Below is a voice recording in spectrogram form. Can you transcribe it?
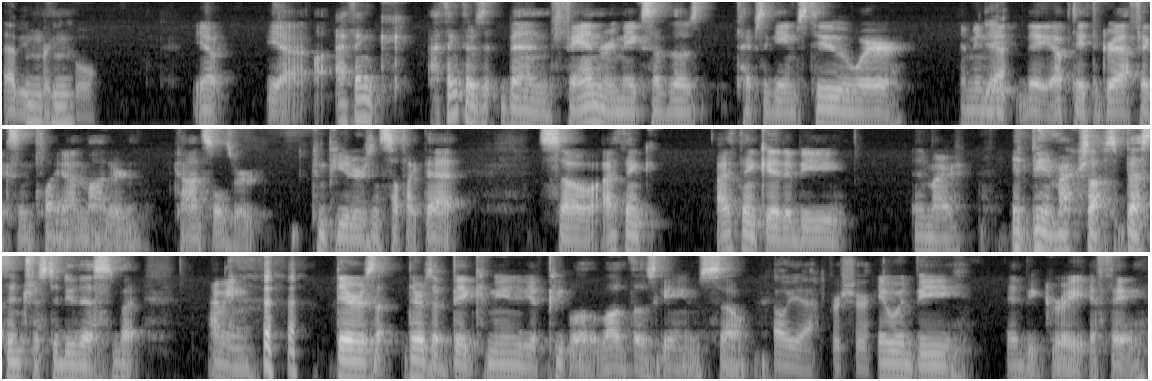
that'd be pretty Mhm. cool. Yep. Yeah. I think I think there's been fan remakes of those types of games too, where I mean Yeah. they, they update the graphics and play on modern consoles or computers and stuff like that. So I think I think it'd be in my it'd be in Microsoft's best interest to do this. But I mean there's there's a big community of people that love those games. So oh yeah, for sure. it would be it'd be great if they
